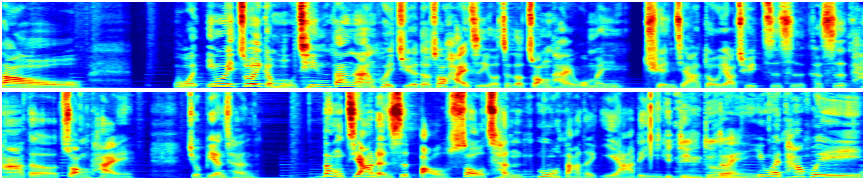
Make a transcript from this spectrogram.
到我，因为做一个母亲，当然会觉得说孩子有这个状态，我们全家都要去支持。可是他的状态就变成。让家人是饱受沉莫大的压力，一定的，对，因为他会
